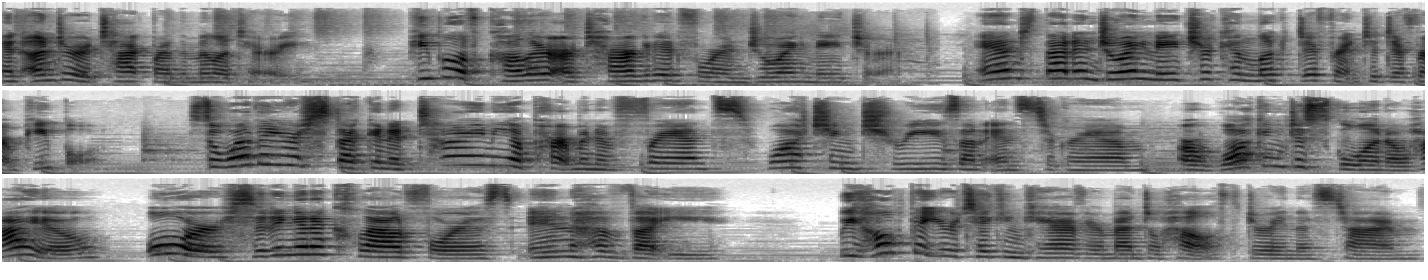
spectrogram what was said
and under attack by the military. People of color are targeted for enjoying nature, and that enjoying nature can look different to different people. So, whether you're stuck in a tiny apartment in France, watching trees on Instagram, or walking to school in Ohio, or sitting in a cloud forest in Hawaii, we hope that you're taking care of your mental health during this time,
